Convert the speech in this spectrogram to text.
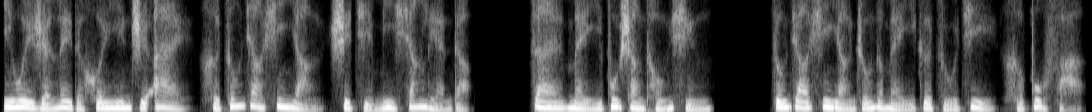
因为人类的婚姻之爱和宗教信仰是紧密相连的，在每一步上同行。宗教信仰中的每一个足迹和步伐，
